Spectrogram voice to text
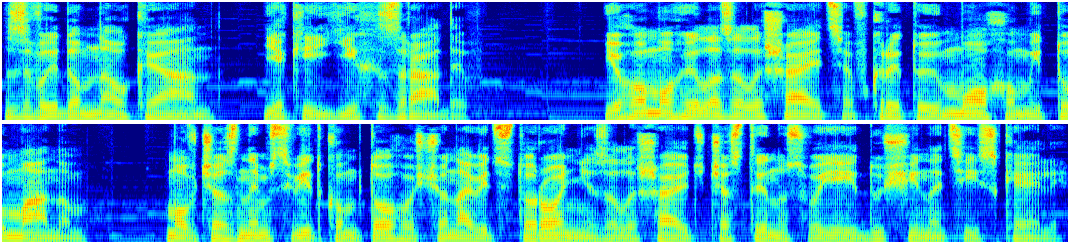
з видом на океан, який їх зрадив. Його могила залишається вкритою мохом і туманом, мовчазним свідком того, що навіть сторонні залишають частину своєї душі на цій скелі.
